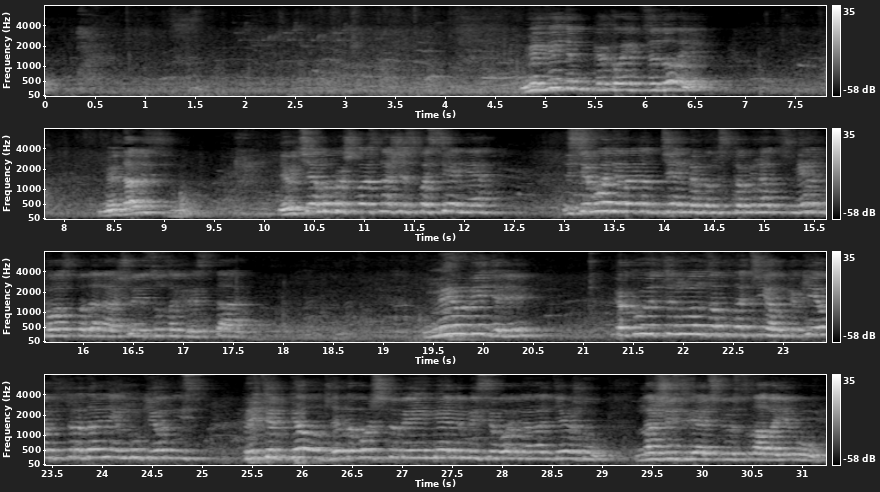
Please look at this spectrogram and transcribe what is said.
Мы видим, какой ценой мы дались, и чем обошлось наше спасение. И сегодня в этот день мы будем вспоминать смерть Господа нашего Иисуса Христа. Мы увидели, какую цену Он заплатил, какие Он страдания и муки Он претерпел для того, чтобы имели мы сегодня надежду на жизнь вечную, слава Ему.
